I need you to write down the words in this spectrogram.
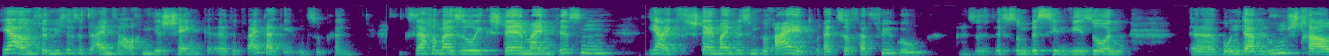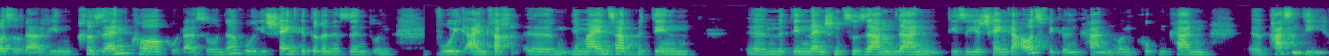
Ja, und für mich ist es einfach auch ein Geschenk, äh, das weitergeben zu können. Ich sage mal so, ich stelle mein Wissen, ja, ich stelle mein Wissen bereit oder zur Verfügung. Also es ist so ein bisschen wie so ein äh, bunter Blumenstrauß oder wie ein Präsentkorb oder so, ne, wo Geschenke drinne sind und wo ich einfach äh, gemeinsam mit den äh, mit den Menschen zusammen dann diese Geschenke auswickeln kann und gucken kann, äh, passen die.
